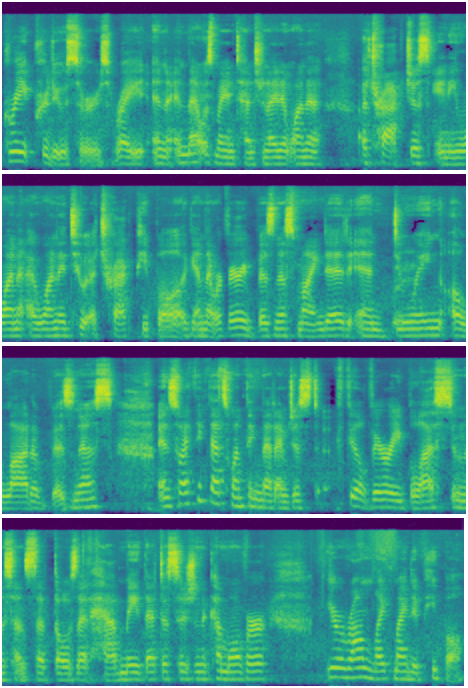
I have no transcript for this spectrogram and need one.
great producers, right? And and that was my intention. I didn't want to attract just anyone. I wanted to attract people again that were very business minded and doing a lot of business. And so I think that's one thing that I'm just feel very blessed in the sense that those that have made that decision to come over you're around like-minded people,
